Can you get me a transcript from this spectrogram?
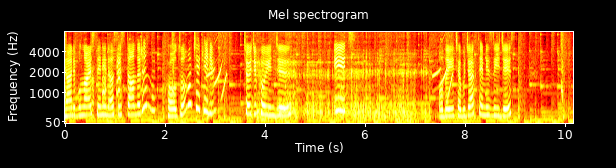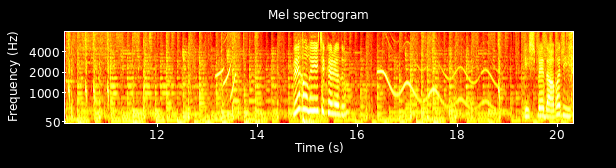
Yani bunlar senin asistanların mı? Koltuğu mu çekelim? Çocuk oyuncağı. İt. Odayı çabucak temizleyeceğiz. Halıyı çıkaralım. İş bedava değil.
